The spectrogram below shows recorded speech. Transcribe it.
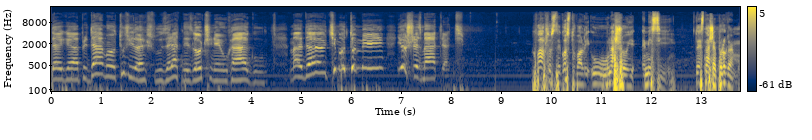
da ga predamo tužilaštvu za ratne zločine u Hagu, mada ćemo o tome još razmatrati. Hvala što ste gostovali u našoj emisiji, to jest našem programu.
